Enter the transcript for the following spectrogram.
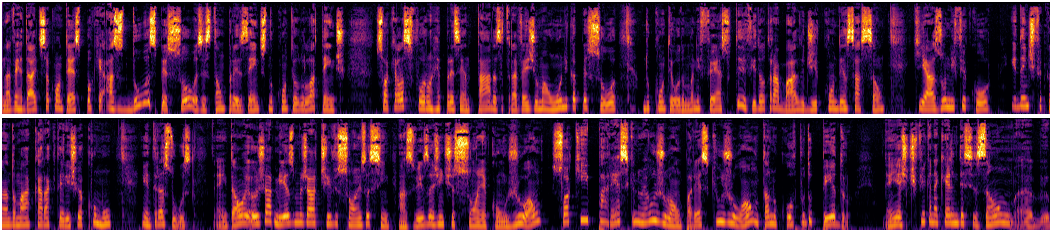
Na verdade, isso acontece porque as duas pessoas estão presentes no conteúdo latente, só que elas foram representadas através de uma única pessoa no conteúdo manifesto devido ao trabalho de condensação que as unificou identificando uma característica comum entre as duas. Então eu já mesmo já tive sonhos assim. Às vezes a gente sonha com o João, só que parece que não é o João, parece que o João está no corpo do Pedro. Né? E a gente fica naquela indecisão, eh,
